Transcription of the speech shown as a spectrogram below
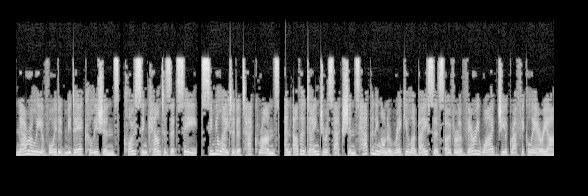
narrowly avoided mid-air collisions, close encounters at sea, simulated attack runs, and other dangerous actions happening on a regular basis over a very wide geographical area.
